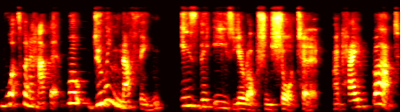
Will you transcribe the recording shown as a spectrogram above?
what's going to happen? Well, doing nothing is the easier option short term, okay? But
